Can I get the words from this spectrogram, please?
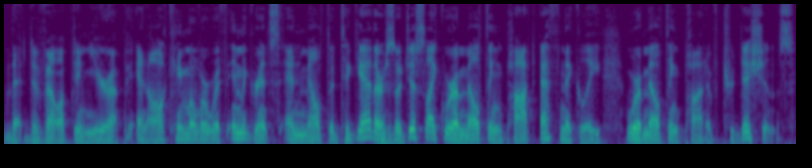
that developed in Europe and all came over with immigrants and melted together. Mm. So, just like we're a melting pot ethnically, we're a melting pot of traditions.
